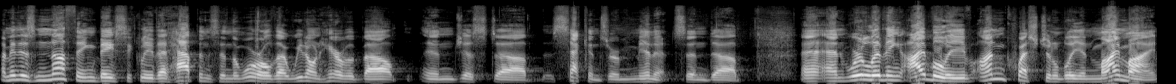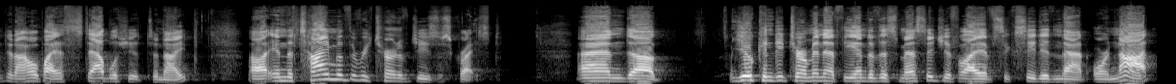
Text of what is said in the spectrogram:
I mean, there's nothing basically that happens in the world that we don't hear about in just seconds or minutes. And and we're living, I believe, unquestionably in my mind, and I hope I establish it tonight, uh, in the time of the return of Jesus Christ. And uh, you can determine at the end of this message if I have succeeded in that or not.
